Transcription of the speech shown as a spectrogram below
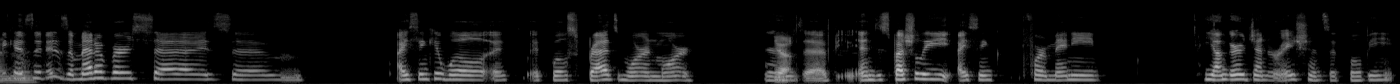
because it is a metaverse uh, is um, i think it will it, it will spread more and more and Yeah. uh, and especially i think for many younger generations it will be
